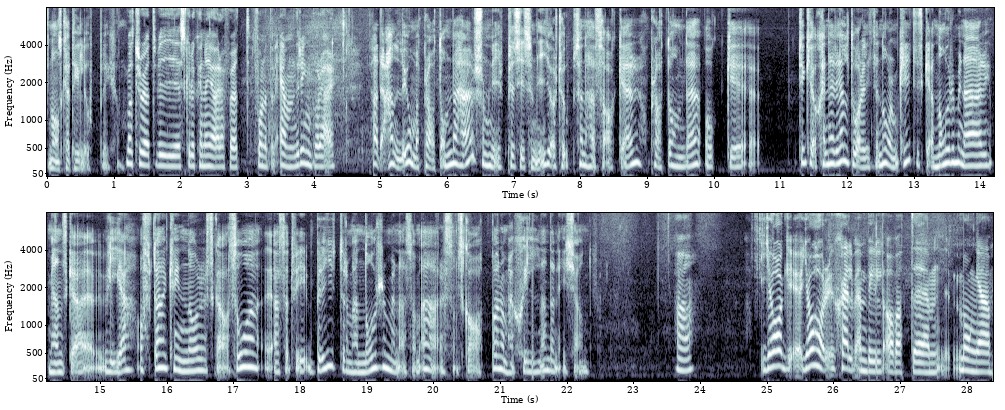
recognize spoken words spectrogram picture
någon ska till upp. Liksom. Vad tror du att vi skulle kunna göra för att få en liten ändring på det här? Ja, det handlar ju om att prata om det här, som ni, precis som ni gör, ta upp sådana här saker. Prata om det och eh, tycker jag generellt vara lite normkritiska. Normen är män ska vilja, ofta kvinnor ska så. Alltså att vi bryter de här normerna som är, som skapar de här skillnaderna i kön. Ja. Jag, jag har själv en bild av att eh, många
